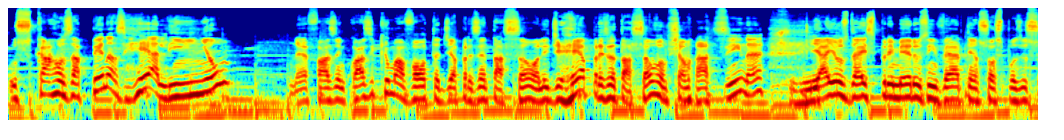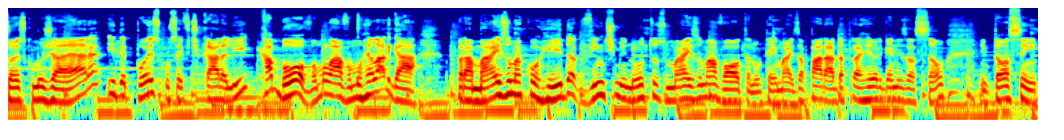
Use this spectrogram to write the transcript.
os carros apenas realinham né? Fazem quase que uma volta de apresentação ali, de reapresentação, vamos chamar assim, né? E aí os 10 primeiros invertem as suas posições como já era, e depois, com o safety car ali, acabou, vamos lá, vamos relargar. Para mais uma corrida, 20 minutos, mais uma volta, não tem mais a parada para reorganização. Então, assim,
